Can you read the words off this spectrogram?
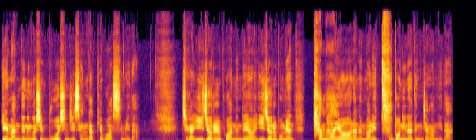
없게 만드는 것이 무엇인지 생각해 보았습니다. 제가 2절을 보았는데요. 2절을 보면 탐하여 라는 말이 두 번이나 등장합니다.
